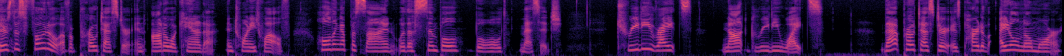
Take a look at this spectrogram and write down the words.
There's this photo of a protester in Ottawa, Canada in 2012, holding up a sign with a simple, bold message Treaty rights, not greedy whites. That protester is part of Idle No More,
